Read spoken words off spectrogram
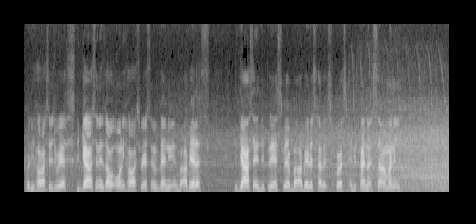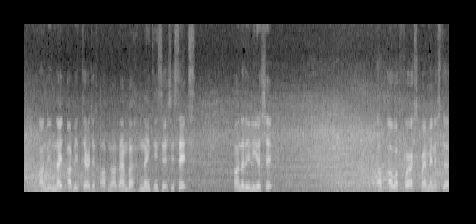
where the horses race. The Garrison is our only horse racing venue in Barbados. The Garrison is the place where Barbados held its first independence ceremony on the night of the 30th of November 1966 under the leadership of our first Prime Minister,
